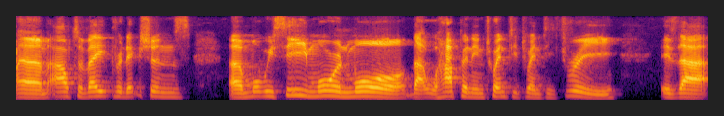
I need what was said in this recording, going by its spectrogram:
um, out of eight predictions, um, what we see more and more that will happen in 2023 is that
